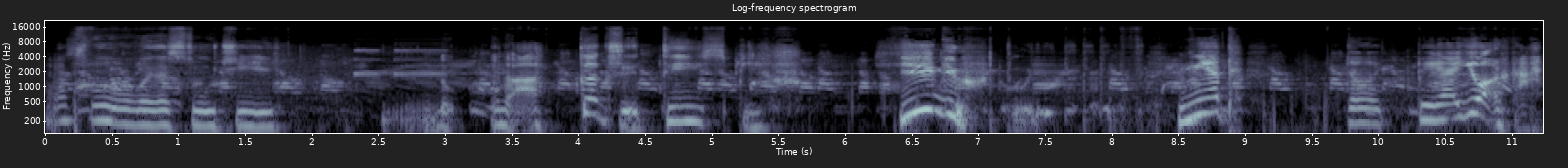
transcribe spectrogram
рассовывая случай. Ну, а как же ты спишь? Фиги, что ли? Нет, то поешь,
